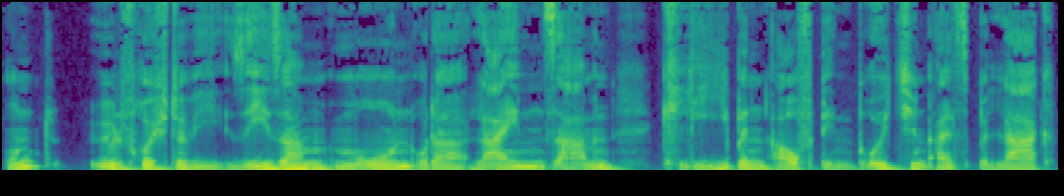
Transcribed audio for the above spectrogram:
und Ölfrüchte wie Sesam, Mohn oder Leinsamen kleben auf dem Brötchen als Belag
